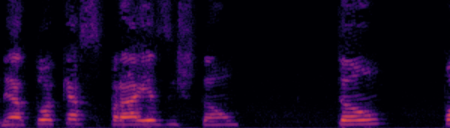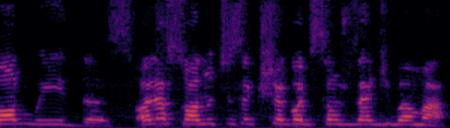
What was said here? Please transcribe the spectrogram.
né? À toa que as praias estão tão poluídas. Olha só a notícia que chegou de São José de Ribamar.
